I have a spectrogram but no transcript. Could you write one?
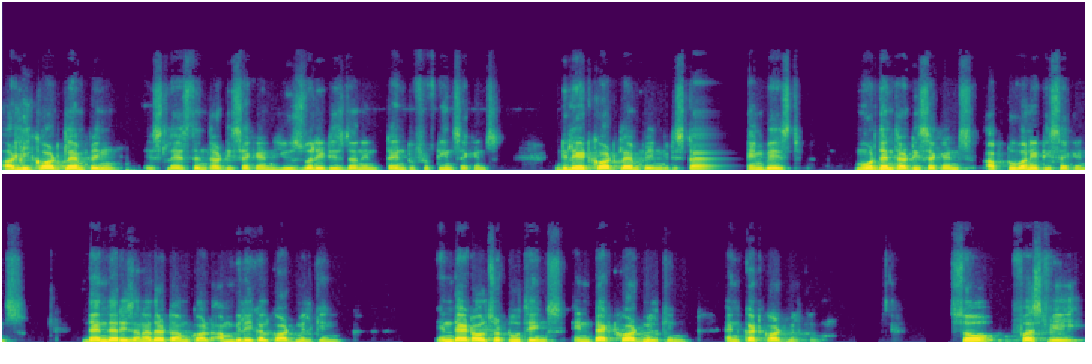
Early cord clamping is less than 30 seconds. Usually, it is done in 10 to 15 seconds. Delayed cord clamping, it is time based, more than 30 seconds, up to 180 seconds. Then there is another term called umbilical cord milking. In that, also two things intact cord milking and cut cord milking. So, first we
